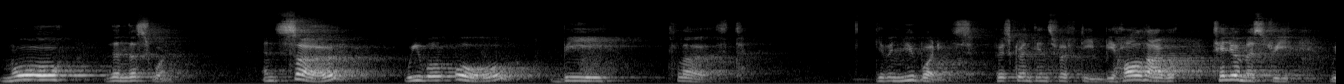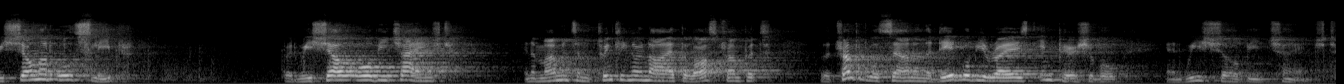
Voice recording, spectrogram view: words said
more than this one. And so we will all be clothed, given new bodies. 1 Corinthians 15 Behold, I will tell you a mystery. We shall not all sleep, but we shall all be changed. In a moment, in the twinkling of an eye, at the last trumpet, the trumpet will sound, and the dead will be raised imperishable, and we shall be changed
